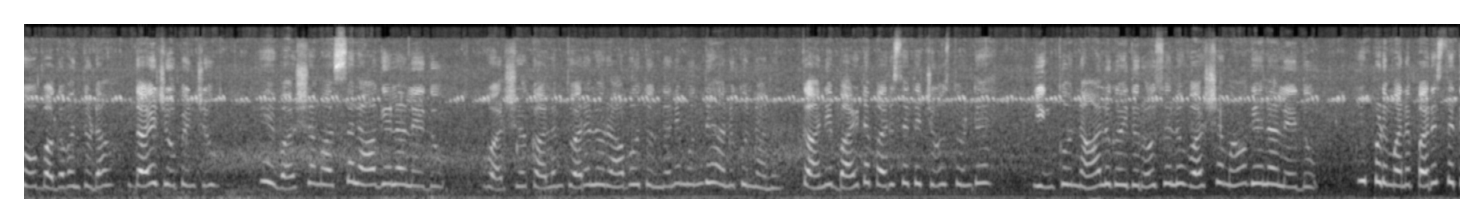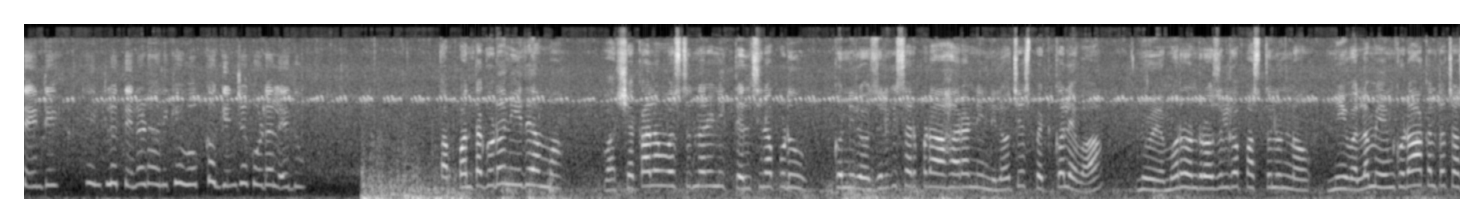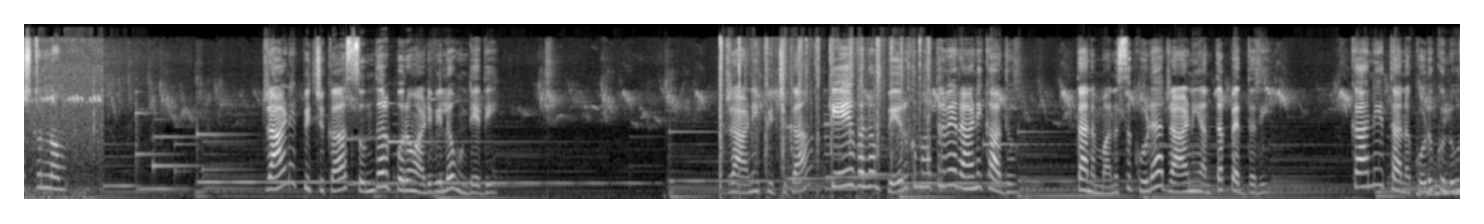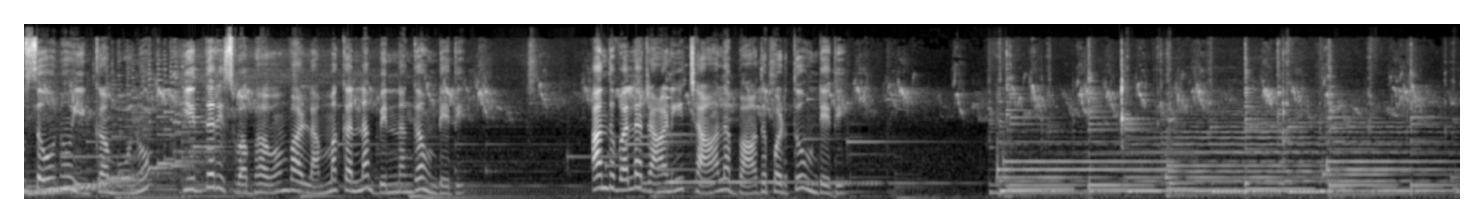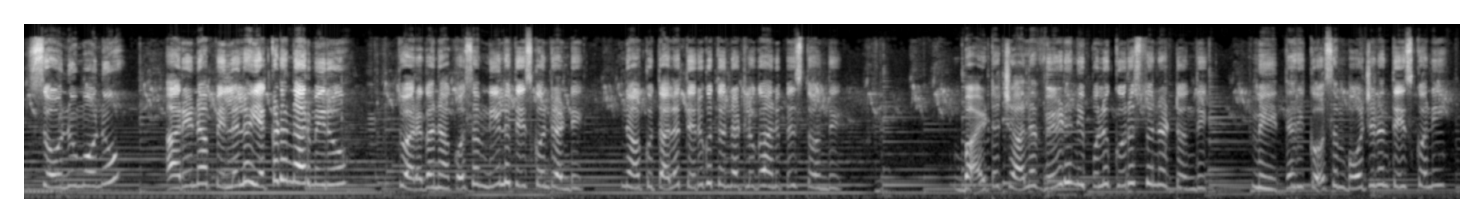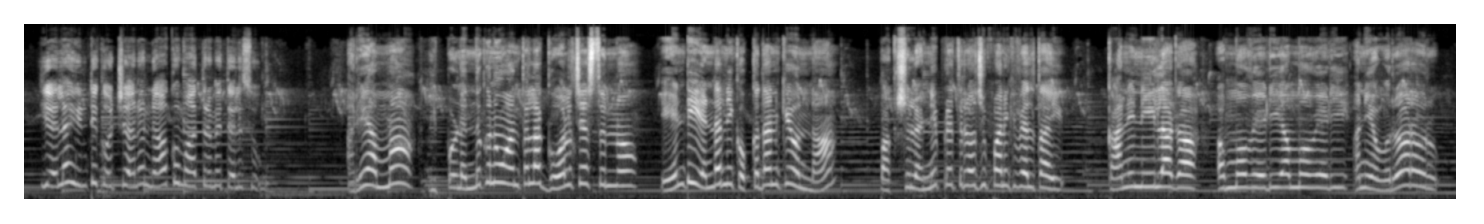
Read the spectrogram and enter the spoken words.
ఓ భగవంతుడా దయ చూపించు. ఈ వర్షం అస్సలు ఆగేలా లేదు. వర్షాకాలం త్వరలో రాబోతుందని ముందే అనుకున్నాను. కానీ బయట పరిస్థితి చూస్తుంటే ఇంకో నాలుగైదు రోజులు వర్షం ఆగేలా లేదు. ఇప్పుడు మన పరిస్థితి ఏంటి? ఇంట్లో తినడానికి ఒక్క గింజ కూడా లేదు. తప్పంతా కూడా నీదే అమ్మా. వర్షాకాలం వస్తుందని నీకు తెలిసినప్పుడు కొన్ని రోజులకి సరిపడా ఆహారాన్ని నిల్వ చేసి పెట్టుకోలేవా? నువ్వేమో రెండు రోజులుగా పస్తులున్నావు. నీ వల్ల మేము కూడా ఆకలితో చస్తున్నాం. రాణి పిచ్చుక సుందరపురం అడవిలో ఉండేది. రాణి పిచ్చుక కేవలం పేరుకు మాత్రమే రాణి కాదు తన మనసు కూడా రాణి అంత పెద్దది. కాని తన కొడుకులు సోను ఇంకా మోను ఇద్దరి స్వభావం వాళ్ళమ్మ కన్నా భిన్నంగా ఉండేది. అందువల్ల రాణి చాలా బాధపడుతూ ఉండేది. సోను మోను అరే నా పిల్లలు ఎక్కడున్నారు మీరు? త్వరగా నా కోసం నీళ్ళు తీసుకొని రండి. నాకు తల తిరుగుతున్నట్లుగా అనిపిస్తోంది. బయట చాలా వేడి నిప్పులు కురుస్తున్నట్టుంది. మీ ఇద్దరి కోసం భోజనం తీసుకొని ఎలా ఇంటికొచ్చానో నాకు మాత్రమే తెలుసు. అరే అమ్మా ఇప్పుడెందుకు నువ్వు అంతలా గోల చేస్తున్నావు? ఏంటి ఎండ నీకొక్కదానికే ఉన్నా పక్షులన్నీ ప్రతిరోజు పనికి వెళ్తాయి. కానీ నీలాగా అమ్మో వేడి అమ్మో వేడి అని ఎవరూ అరవరు.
